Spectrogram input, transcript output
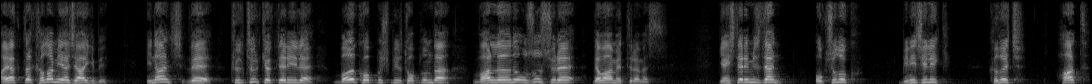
ayakta kalamayacağı gibi inanç ve kültür kökleriyle bağı kopmuş bir toplumda varlığını uzun süre devam ettiremez. Gençlerimizden okçuluk, binicilik, kılıç, hat,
